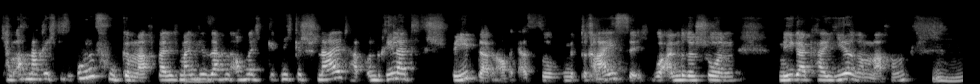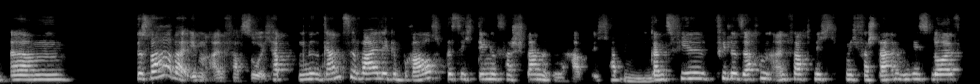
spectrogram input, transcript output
ich habe auch mal richtig Unfug gemacht, weil ich manche mhm. Sachen auch nicht, nicht geschnallt habe und relativ spät dann auch erst so mit 30, wo andere schon mega Karriere machen. Mhm. Ähm, das war aber eben einfach so. Ich habe eine ganze Weile gebraucht, bis ich Dinge verstanden habe. Ich habe mhm. ganz viel, viele Sachen einfach nicht, nicht verstanden, wie es läuft.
